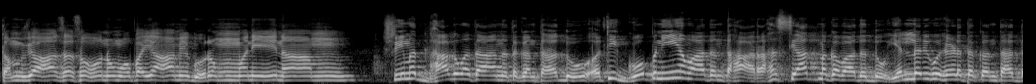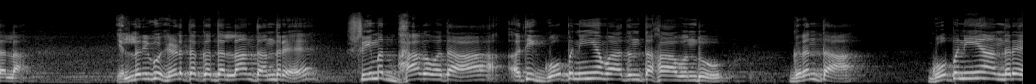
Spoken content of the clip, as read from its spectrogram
ತಂ ವ್ಯಾಸಸೋನುಮುಪಯಾಮಿ ಗುರುಂ ಮನೀನಾಂ. ಶ್ರೀಮದ್ ಭಾಗವತ ಅನ್ನತಕ್ಕಂತಹದ್ದು ಅತಿ ಗೋಪನೀಯವಾದಂತಹ ರಹಸ್ಯಾತ್ಮಕವಾದದ್ದು ಎಲ್ಲರಿಗೂ ಹೇಳತಕ್ಕಂತಹದ್ದಲ್ಲ. ಎಲ್ಲರಿಗೂ ಹೇಳತಕ್ಕದ್ದಲ್ಲ ಅಂತಂದರೆ ಶ್ರೀಮದ್ ಭಾಗವತ ಅತಿ ಗೋಪನೀಯವಾದಂತಹ ಒಂದು ಗ್ರಂಥ. ಗೋಪನೀಯ ಅಂದರೆ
